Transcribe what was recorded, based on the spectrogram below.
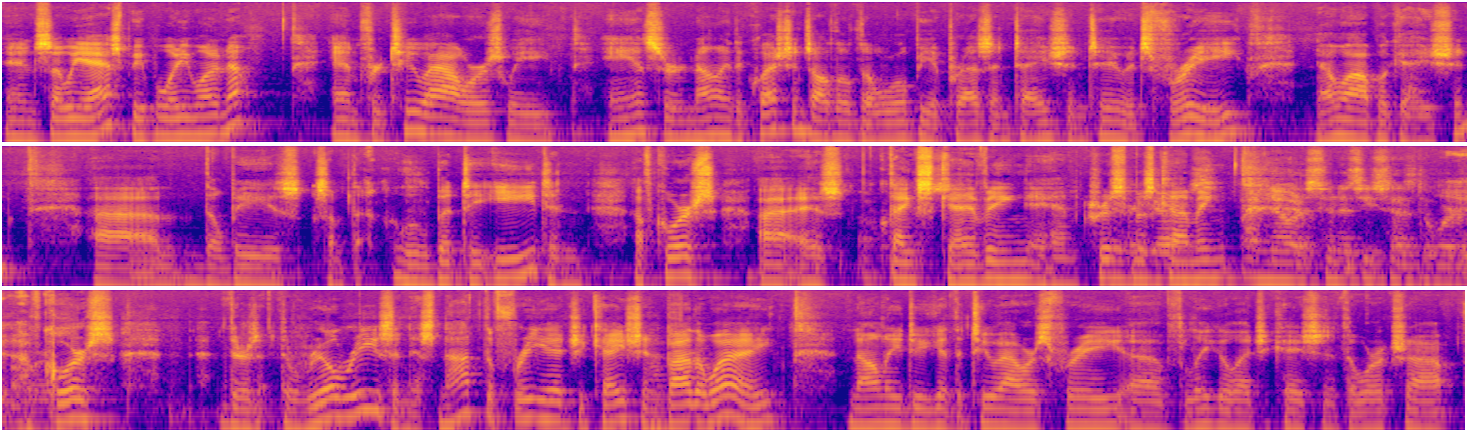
And so we ask people, what do you want to know? And for two hours, we answer not only the questions, although there will be a presentation too. It's free, no obligation. Uh, there'll be something a little bit to eat, and of course, uh, as of course. Thanksgiving and Christmas coming. I know as soon as he says the word. Of, of course, there's the real reason It's not the free education. By the way, not only do you get the two hours free of legal education at the workshop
